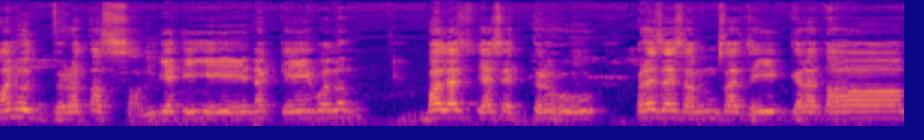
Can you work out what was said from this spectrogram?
అనుధృత సంయతియేన కేవలం బలస్య శత్రు ప్రశంస శీఘ్రతాం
